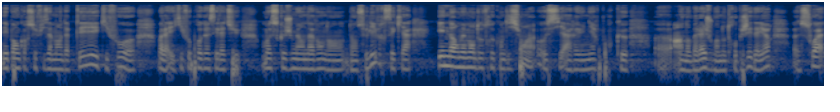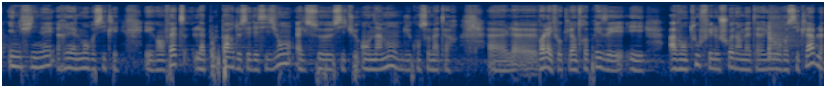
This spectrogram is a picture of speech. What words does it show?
n'est pas encore suffisamment adapté et qu'il faut, euh, voilà, et qu'il faut progresser là-dessus. Moi, ce que je mets en avant dans, ce livre, c'est qu'il y a énormément d'autres conditions aussi à réunir pour que un emballage ou un autre objet d'ailleurs soit in fine réellement recyclé. Et en fait, la plupart de ces décisions, elles se situent en amont du consommateur. voilà, il faut que l'entreprise ait, avant tout fait le choix d'un matériau recyclable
